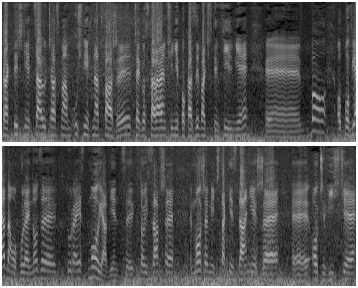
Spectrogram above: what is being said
Praktycznie cały czas mam uśmiech na twarzy, czego starałem się nie pokazywać w tym filmie, e, bo opowiadam o hulajnodze, która jest moja, więc ktoś zawsze może mieć takie zdanie, że oczywiście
